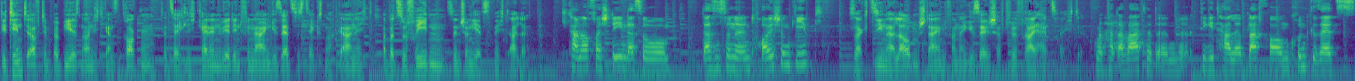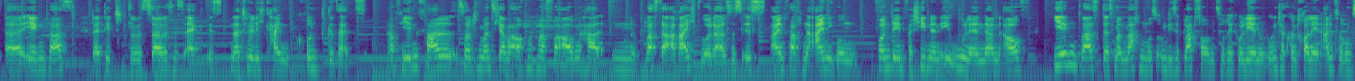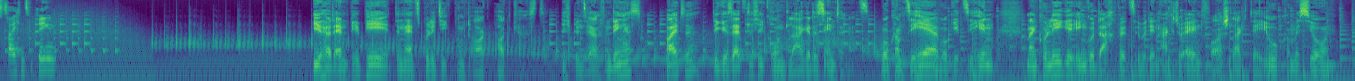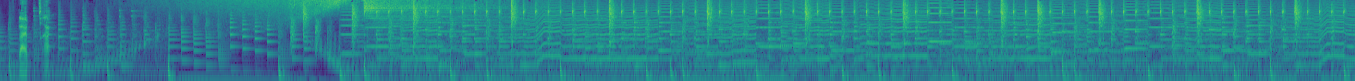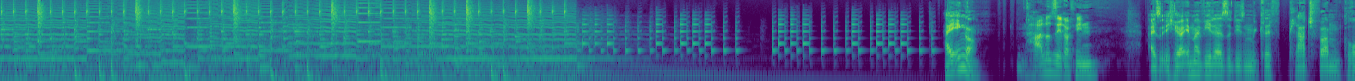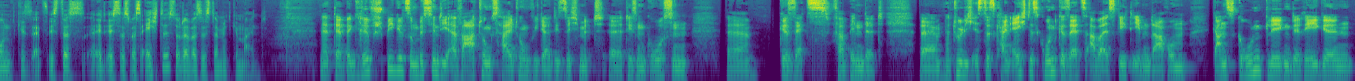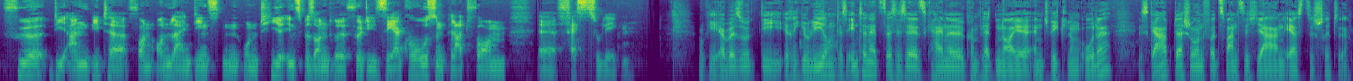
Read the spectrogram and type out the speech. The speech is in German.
Die Tinte auf dem Papier ist noch nicht ganz trocken. Tatsächlich kennen wir den finalen Gesetzestext noch gar nicht. Aber zufrieden sind schon jetzt nicht alle. Ich kann auch verstehen, dass, so, dass es so eine Enttäuschung gibt. Sagt Sina Laubenstein von der Gesellschaft für Freiheitsrechte. Man hat erwartet, eine digitale Plattform, Grundgesetz, äh, irgendwas. Der Digital Services Act ist natürlich kein Grundgesetz. Auf jeden Fall sollte man sich aber auch nochmal vor Augen halten, was da erreicht wurde. Also es ist einfach eine Einigung von den verschiedenen EU-Ländern auf irgendwas, das man machen muss, um diese Plattformen zu regulieren und unter Kontrolle in Anführungszeichen zu kriegen. Ihr hört NPP, den Netzpolitik.org Podcast. Ich bin Serafin Dinges. Heute die gesetzliche Grundlage des Internets. Wo kommt sie her? Wo geht sie hin? Mein Kollege Ingo Dachwitz über den aktuellen Vorschlag der EU-Kommission. Bleibt dran. Hi Ingo. Hallo Serafin. Also ich höre immer wieder so diesen Begriff Plattformgrundgesetz. Ist das, ist das was echtes oder was ist damit gemeint? Der Begriff spiegelt so ein bisschen die Erwartungshaltung wider, die sich mit äh, diesem großen äh, Gesetz verbindet. Äh, natürlich ist es kein echtes Grundgesetz, aber es geht eben darum, ganz grundlegende Regeln für die Anbieter von Online-Diensten und hier insbesondere für die sehr großen Plattformen äh, festzulegen. Okay, aber so die Regulierung des Internets, das ist ja jetzt keine komplett neue Entwicklung, oder? Es gab da schon vor 20 Jahren erste Schritte.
